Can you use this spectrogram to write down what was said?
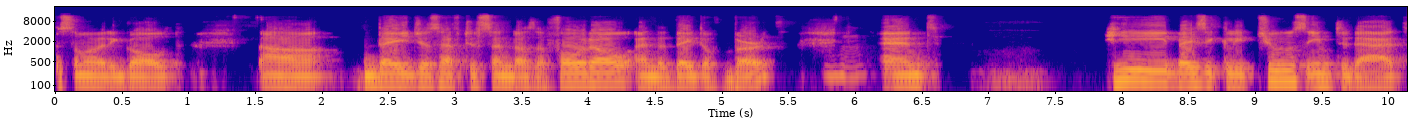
the Somavedic gold uh, they just have to send us a photo and the date of birth Mhm. and he basically tunes into that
